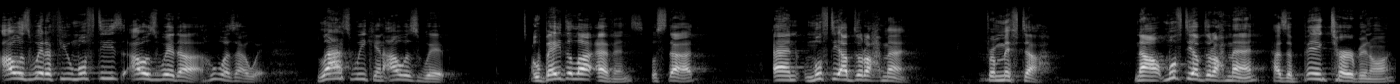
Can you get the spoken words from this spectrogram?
I was with a few muftis. I was with, uh, who was I with? Last weekend, I was with Ubaidullah Evans, Ustad, and Mufti Abdul Rahman from Miftah. Now, Mufti Abdul Rahman has a big turban on.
